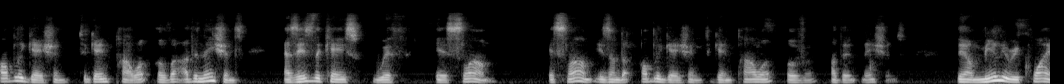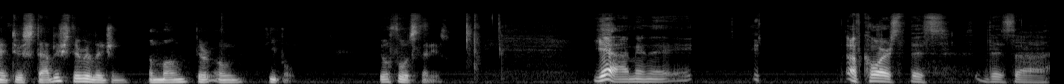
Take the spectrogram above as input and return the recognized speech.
obligation to gain power over other nations, as is the case with Islam. Islam is under obligation to gain power over other nations. They are merely required to establish their religion among their own people. Your thoughts, that is. Yeah, I mean, uh, of course, this this uh,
